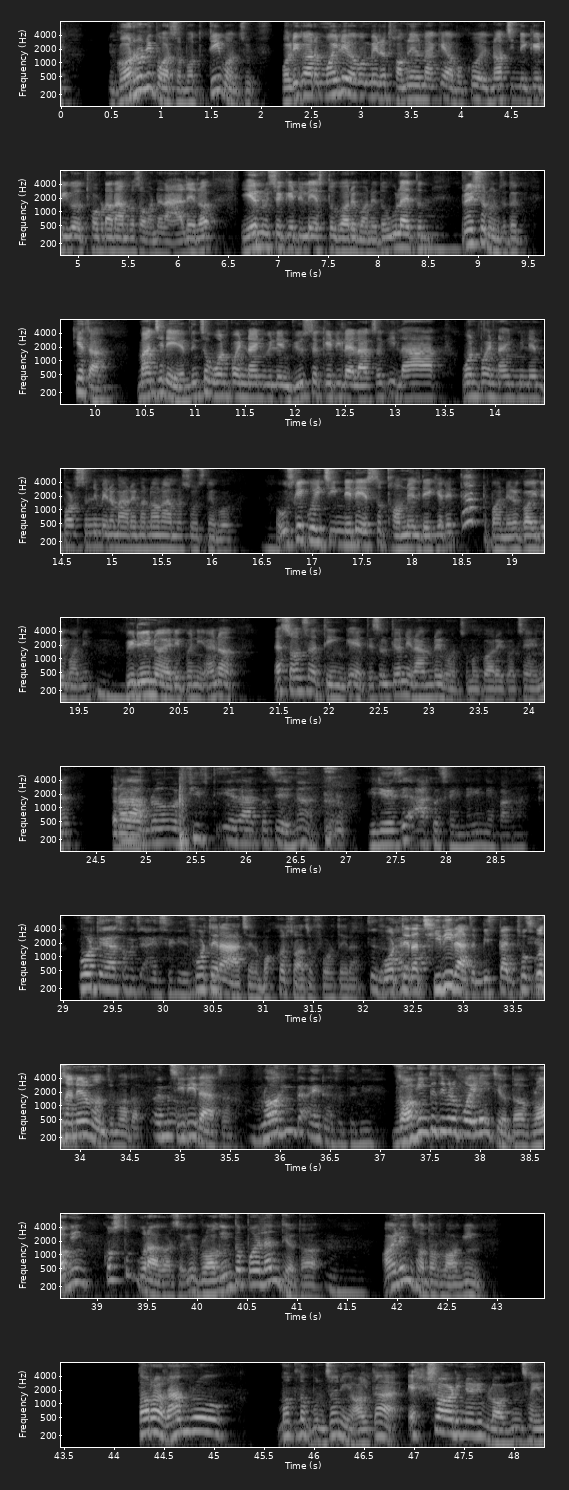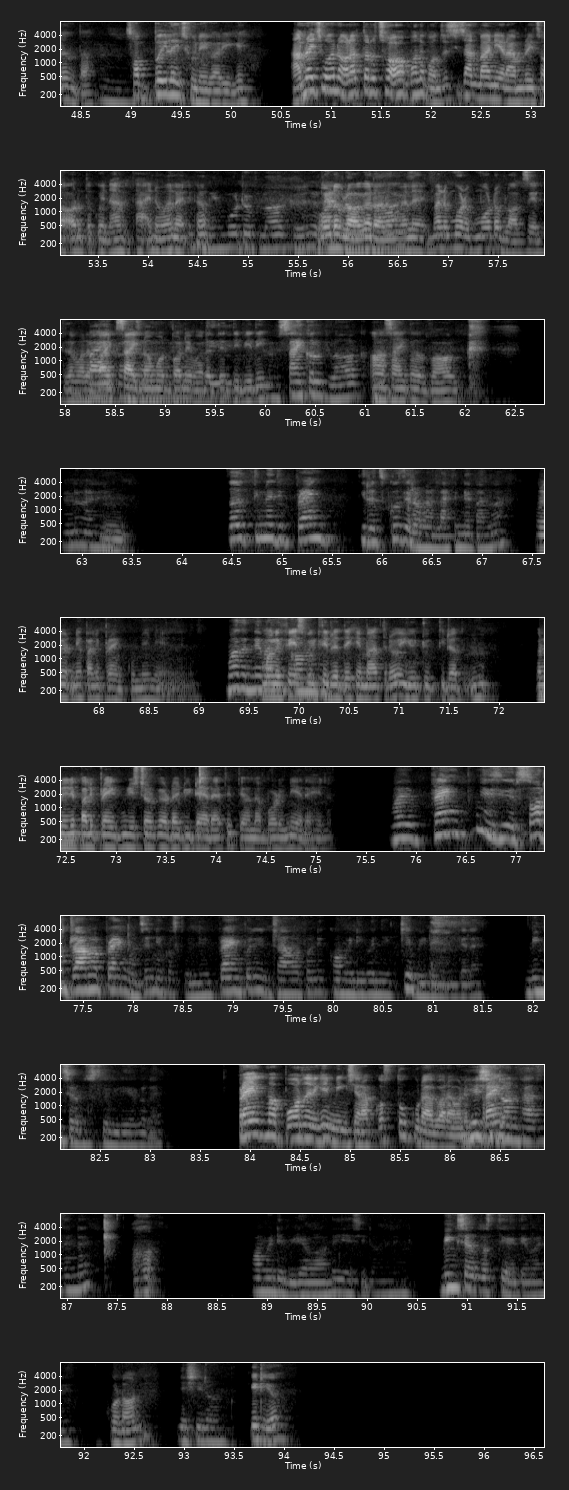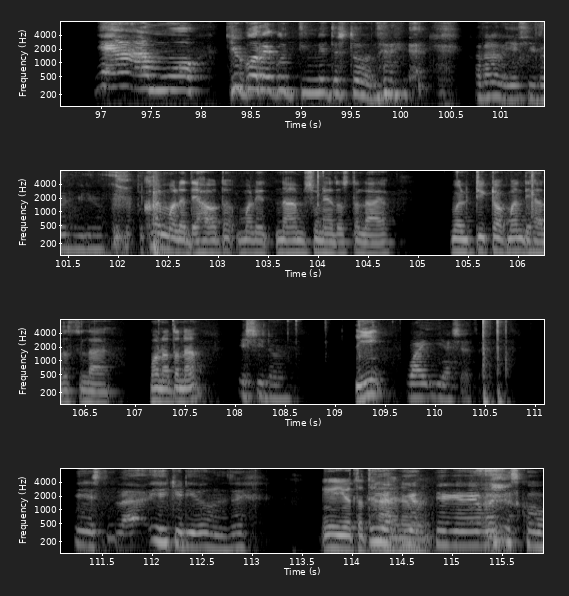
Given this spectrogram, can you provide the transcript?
गर्नु नै पर्छ म त त्यही भन्छु। भोलि गएर मैले अब मेरो थम्नेलमा के अब को नचिन्ने केटीको थोपडा राम्रो छ भनेर हालेर हेर्नुहोस् यो केटीले यस्तो गर्यो भने त उसलाई त प्रेसर हुन्छ त। के थाहा? मान्छेले हेरिदिन्छ one point nine million views त केटीलाई लाग्छ कि? ला वान पोइन्ट नाइन मिलियन पर्सनले मेरो बारेमा नराम्रो सोच्ने भयो। उसकै कोही चिन्नेले यस्तो थम्नेल देखेर ट्याट भनेर गइदियो भने भिडियो नहेरी पनि होइन? द्याट्स अल्सो थिङ के? त्यसैले त्यो नि राम्रै भन्छु म गरेको चाहिँ होइन? तर हाम्रो अब फिफ्थ एराको चाहिँ होइन? भिडियो चाहिँ आएको छैन कि नेपालमा? फोर्थ एरासम्म चाहिँ आइसक्यो फोर्थ एरा आएको छैन भर्खर छ आज फोर्थ एरा फोर्थ एरा छिरिरहेछ बिस्तारै। छोक्को छैन नि भन्छु म त। छिरिरहेछ। भ्लगिङ त आइरहेछ त नि। भ्लगिङ त तिम्रो पहिल्यै थियो त। भ्लगिङ कस्तो कुरा गर्छ कि? भ्लगिङ त पहिला नि थियो त। अहिले नि छ त भ्लगिङ तर राम्रो मतलब हुन्छ नि हल्का एक्स्ट्रा अर्डिनरी भ्लगिङ छैन नि त। सबैलाई छुने गरी के? हामीलाई छोएन होला तर छ। मलाई भन्छु सिसान बानिया राम्रै छ अरू त कोही नाम थाहा छैन मलाई। होइन अनि मोटो भ्लग भ्लगरहरू मैले मैले मोटो मोटो भ्लग्स हेर्थेँ मलाई बाइक साइक नमन पर्ने भएर त्यति विधि साइकल भ्लग अँ साइकल भ्लग होइन तर तिमीले त्यो प्राङ्क प्र्याङ्कतिर चाहिँ को चाहिँ रमाइलो लाग्थ्यो नेपालमा? मैले नेपाली प्र्याङ्क कुनै नि हेर्दैन। मैले फेसबुकतिर देखेँ मात्र हो युट्युबतिर। मैले नेपाली प्र्याङ्क मिनिस्टरको एउटा दुइटा हेरेको थिएँ त्योभन्दा बढी नै हेरेको छैन। मैले प्र्याङ्क पनि सर्ट ड्रामा प्र्याङ्क हुन्छ नि कस्तो हुने? प्र्याङ्क पनि ड्रामा पनि कमेडी पनि के भिडियो हुने त्यसलाई? मिङ्सर जस्तो भिडियोको लागि। प्र्याङ्कमा पर्दैन कि मिङ्सेर अब कस्तो कुरा गर भने कमेडी भिडियो आउँदै एसी डन मिङ्सर जस्तै हो त्यो पनि कोडन एसी डन के थियो? ए म के गरेको तिमीले त्यस्तो हुन्छ नि? खतरा एसी डन भिडियो खै मलाई देखाऊ त मैले नाम सुने जस्तो लाग्यो। मैले टिकटकमा पनि देखाए जस्तो लाग्यो। भन त नाम। AC Don. यी? वाइएसएच ए यस्तो यही केटी हो भने चाहिँ। ए यो त थाहा छैन यसको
